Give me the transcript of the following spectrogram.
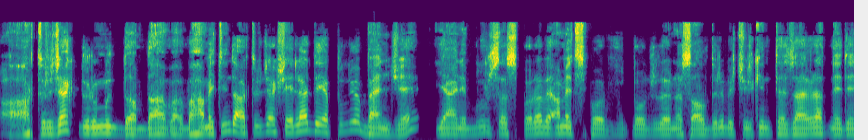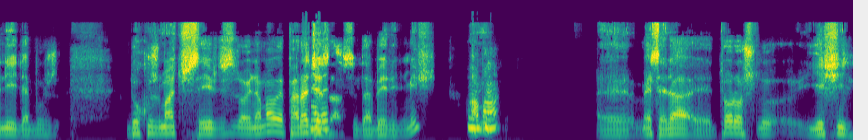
artıracak durumu da, daha vahametini de artıracak şeyler de yapılıyor bence. Yani Bursa Spor'a ve Ahmet Spor futbolcularına saldırı ve çirkin tezahürat nedeniyle bu 9 maç seyircisiz oynama ve para Evet. cezası da verilmiş. Hı hı. Ama e, mesela e, Toroslu yeşil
